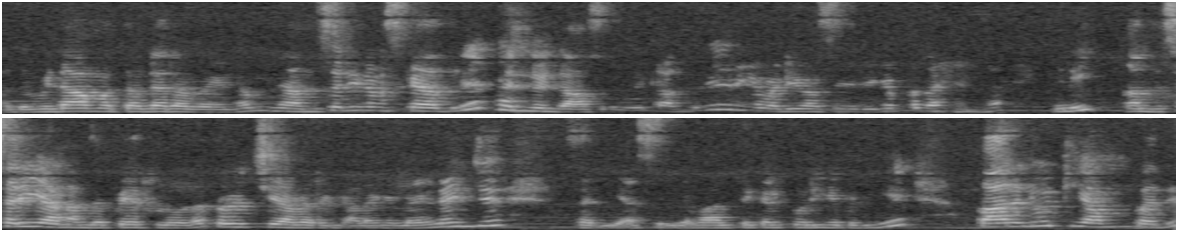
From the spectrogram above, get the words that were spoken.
அதை விடாம தொடர வேண்டும். அந்த சூரிய நமஸ்காரத்திலே பன்னெண்டு ஆசனம் இருக்கு அதுலயே நீங்க வடிவா செய்வீங்க. இப்பதான் என்ன? இனி அந்த சரியான அந்த பேர்களோட தொடர்ச்சியா வருங்காலங்களில் இணைஞ்சு சரி சரியா செய்ய வாழ்த்துக்கள் கூறியபடியே பாரு நூற்றி ஐம்பது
